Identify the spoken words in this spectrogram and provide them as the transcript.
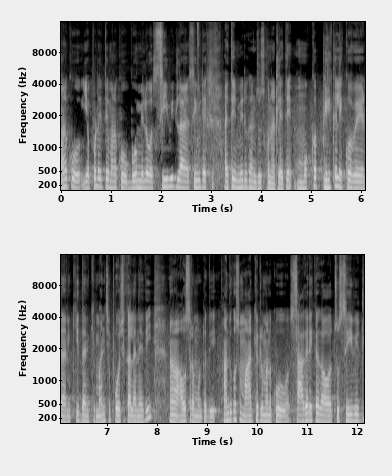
మనకు ఎప్పుడైతే మనకు భూమిలో సీవిడ్ లా సీవిడ్ ఎక్స్ అయితే మీరు కానీ చూసుకున్నట్లయితే మొక్క పిలకలు ఎక్కువ వేయడానికి దానికి మంచి పోషకాలు అనేది అవసరం ఉంటుంది. అందుకోసం మార్కెట్లో మనకు సాగరిక కావచ్చు సీవిడ్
